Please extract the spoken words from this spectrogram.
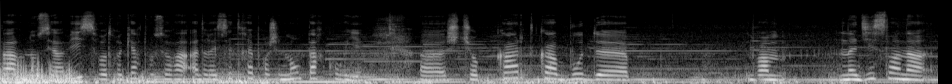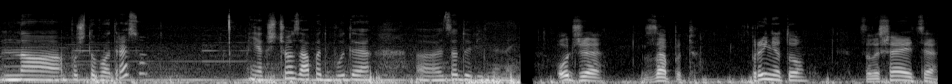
par nos services, votre carte vous sera adressée très prochainement par courrier. Що картка буде вам надіслана на поштову адресу, якщо запит буде задовільнений. Отже, запит прийнято. Залишається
